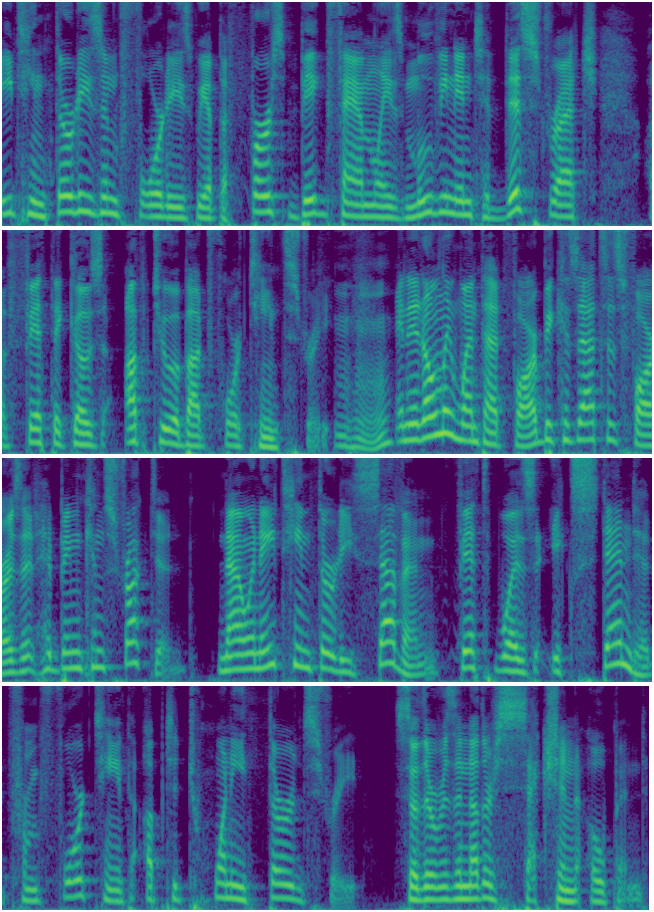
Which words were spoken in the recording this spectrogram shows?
1830s and 40s. We have the first big families moving into this stretch of Fifth that goes up to about 14th Street. Mm-hmm. And it only went that far because that's as far as it had been constructed. Now, in 1837, Fifth was extended from 14th up to 23rd Street. So there was another section opened.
